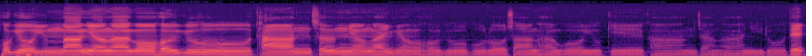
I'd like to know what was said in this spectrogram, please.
혹유 윤망영하고 혹유 단선영하며 혹유 불호상하고 육계 강장하니로되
